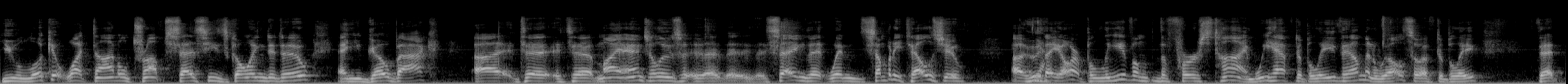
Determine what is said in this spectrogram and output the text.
you look at what Donald Trump says he's going to do, and you go back uh, to, to Maya Angelou's uh, uh, saying that when somebody tells you uh, who yeah. they are, believe them the first time. We have to believe him, and we also have to believe that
